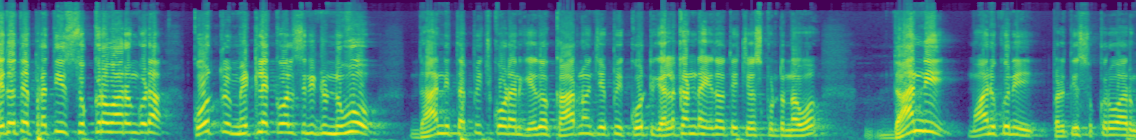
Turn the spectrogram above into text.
ఏదైతే ప్రతి శుక్రవారం కూడా కోర్టులు మెట్లెక్కవలసినటువంటి నువ్వు దాన్ని తప్పించుకోవడానికి ఏదో కారణం చెప్పి కోర్టుకి వెళ్ళకుండా ఏదైతే చేసుకుంటున్నావో దాన్ని మానుకుని ప్రతి శుక్రవారం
